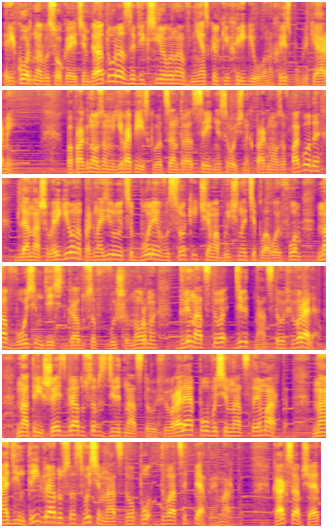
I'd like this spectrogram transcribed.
Рекордно высокая температура зафиксирована в нескольких регионах Республики Армения. По прогнозам Европейского центра среднесрочных прогнозов погоды, для нашего региона прогнозируется более высокий, чем обычно, тепловой фон на 8-10 градусов выше нормы 12-19 февраля, на 3-6 градусов с 19 февраля по 18 марта, на 1-3 градуса с 18 по 25 марта, как сообщает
